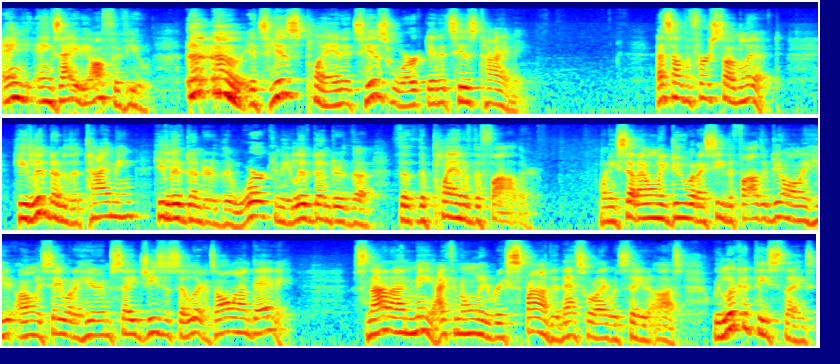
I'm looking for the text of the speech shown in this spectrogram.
anxiety off of you. it's His plan, it's His work, and it's His timing. That's how the first son lived. He lived under the timing, he lived under the work, and he lived under the, the, the plan of the Father. When he said, I only do what I see the Father do, I only, hear, I only say what I hear him say, Jesus said, look, it's all on daddy. It's not on me. I can only respond, and that's what I would say to us. We look at these things,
